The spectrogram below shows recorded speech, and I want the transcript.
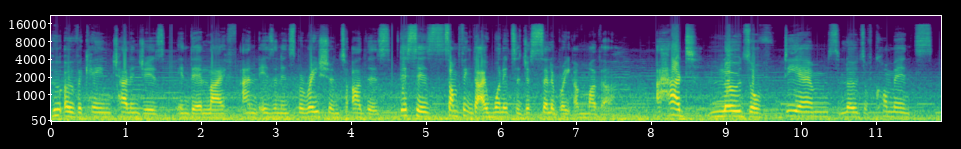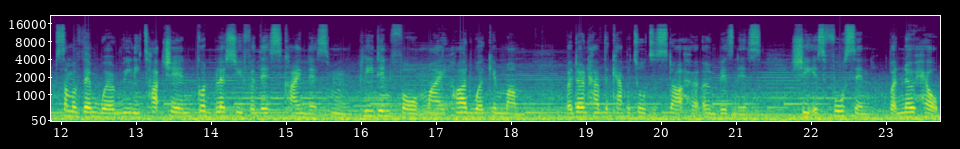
who overcame challenges in their life and is an inspiration to others. This is something that I wanted to just celebrate a mother. I had loads of DMs, loads of comments. Some of them were really touching. God bless you for this kindness. Hmm. Pleading for my hardworking mum, but don't have the capital to start her own business. She is forcing, but no help.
